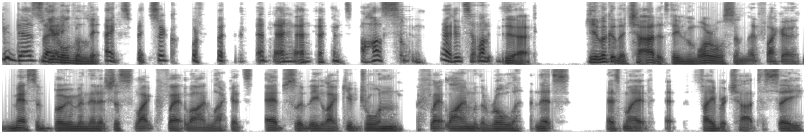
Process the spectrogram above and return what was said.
Who does that? Get all the li- physical. That's awesome. It's yeah if you look at the chart, it's even more awesome. It's like a massive boom and then it's just like flat line. Like it's absolutely like you've drawn a flat line with a ruler. And that's, that's my favorite chart to see.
